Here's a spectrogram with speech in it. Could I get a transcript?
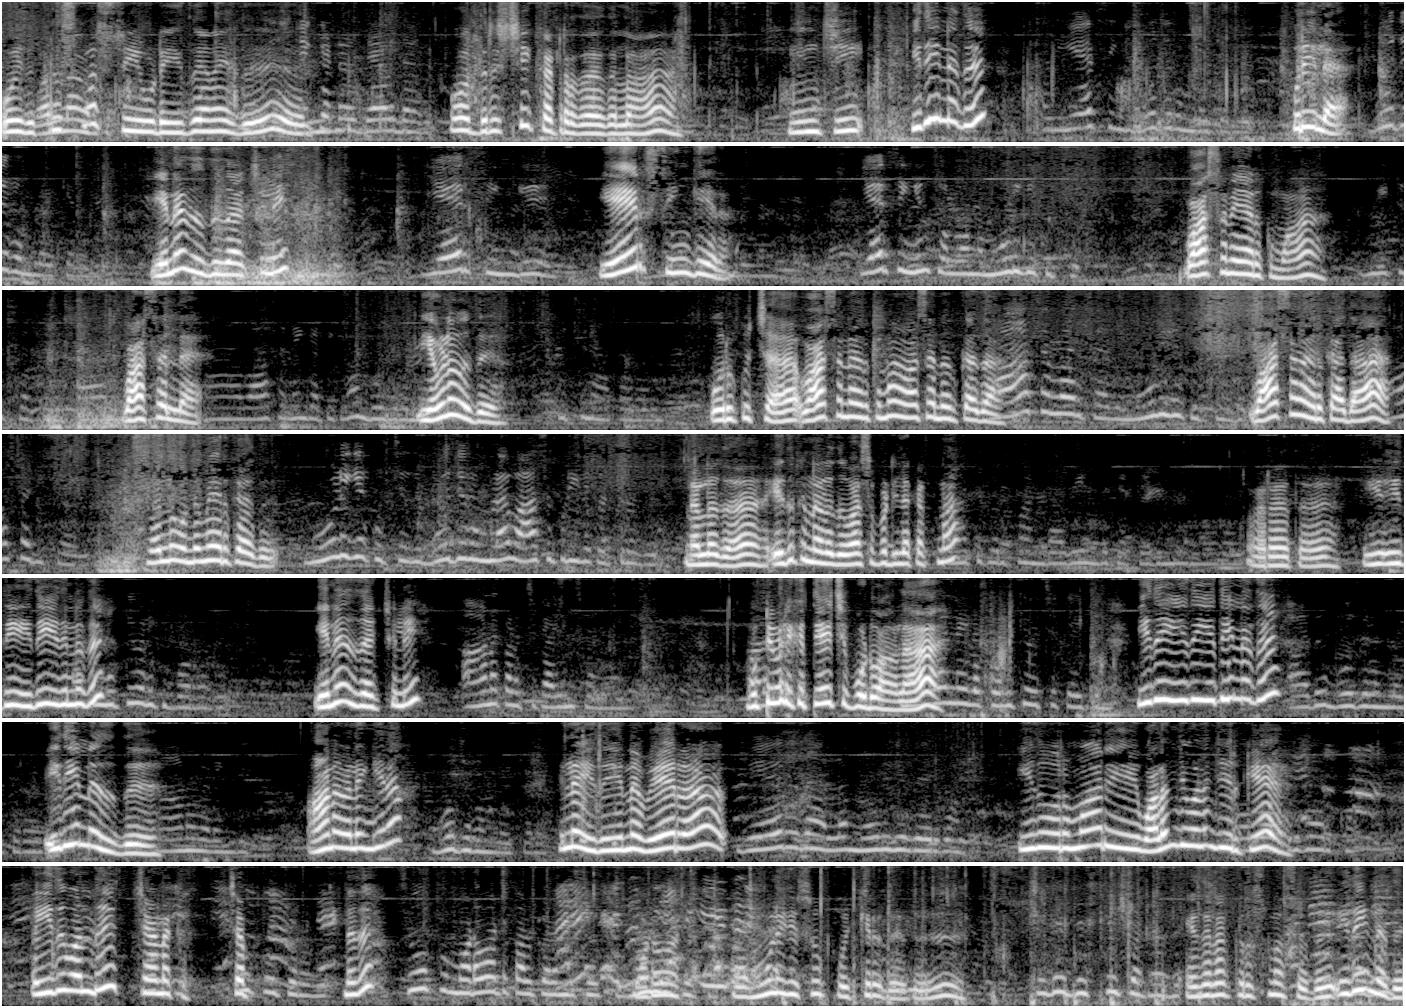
ஓ இது கிறிஸ்மஸ் ட்ரீயோட இதுதானே இது? ஓ திருஷ்டி கட்டுறதா இதெல்லாம் இஞ்சி. இது என்னது? புரியல. என்னது இது ஆக்சுவலி ஏர் சிங்கு. ஏர் சிங்கேரா வாசனையா இருக்குமா வாசல்ல. எவ்வளவு இது? ஒரு குச்சா. வாசனை இருக்குமா? வாசனை இருக்காதா. வாசனை இருக்காதா. ஸ்மெல் ஒண்ணுமே இருக்காது. மூலிகை குச்சி இது பூஜை ரூம்ல வாசப்படியில கட்டுறது. நல்லதா? எதுக்கு நல்லது? வாசப்படியில கட்டினா? வராதா? இது இது இது என்னது? என்னது ஆக்சுவலி முட்டி வலிக்கு தேய்ச்சி போடுவாங்களா? இது இது இது என்னது? இது என்னது இது? ஆனை விலங்கினா? பூஜை ரூம்ல வைக்கிறது. இல்லை இது என்ன வேறா? வேறு தான் எல்லாம் மூலிகை வேறு தான் இது ஒரு மாதிரி வளைஞ்சு வளைஞ்சு இருக்கே. இது வந்து சனக்கு சப் வைக்கிறது. என்னது? சூப்பு முடவாட்டு கால் கிழங்கு சூப்பு முடவாட்டு ஓ மூலிகை சூப் வைக்கிறது இது இது திருஷ்டி கட்டுறது இதெல்லாம் கிறிஸ்மஸ் இது. இது என்னது?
